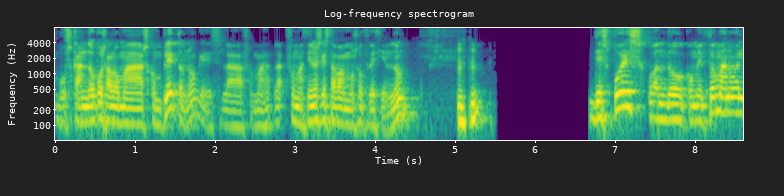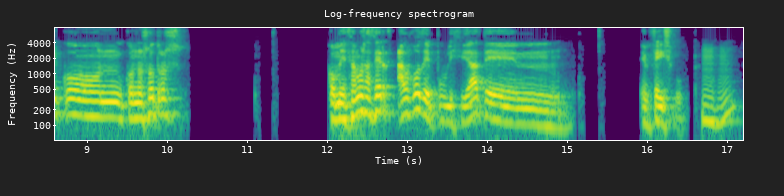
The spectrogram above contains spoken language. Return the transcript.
buscando pues algo más completo, ¿no? Que es la forma, las formaciones que estábamos ofreciendo. Uh -huh. Después, cuando comenzó Manuel con, con, nosotros, comenzamos a hacer algo de publicidad en, en Facebook. Uh -huh.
